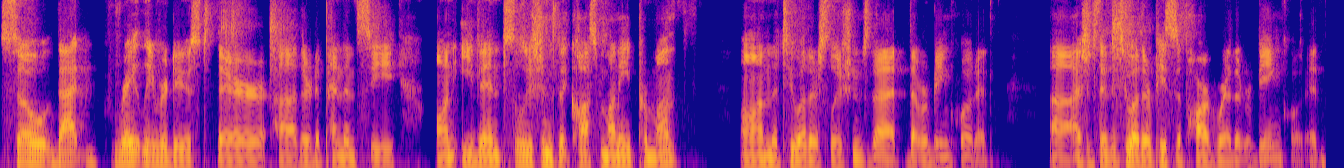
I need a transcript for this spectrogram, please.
So that greatly reduced their, uh, their dependency on even solutions that cost money per month on the two other solutions that, that were being quoted. Uh, I should say the two other pieces of hardware that were being quoted.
